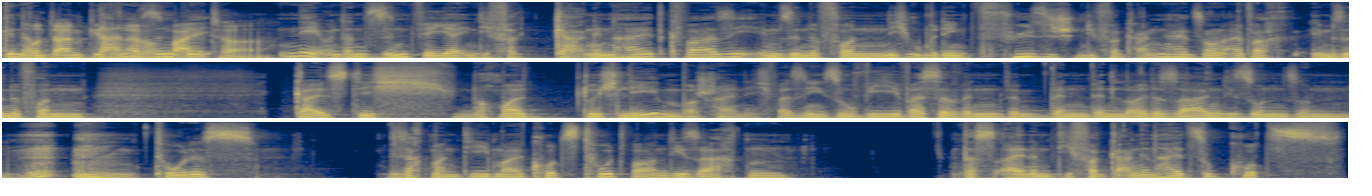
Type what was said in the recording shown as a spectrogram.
Genau. Und dann geht es einfach weiter. Wir, nee, und dann sind wir ja in die Vergangenheit quasi, im Sinne von nicht unbedingt physisch in die Vergangenheit, sondern einfach im Sinne von geistig nochmal durchleben wahrscheinlich. Weiß ich nicht, so wie, weißt du, wenn, wenn, wenn, wenn Leute sagen, die so ein, so ein Todes, wie sagt man, die mal kurz tot waren, die sagten, dass einem die Vergangenheit so kurz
